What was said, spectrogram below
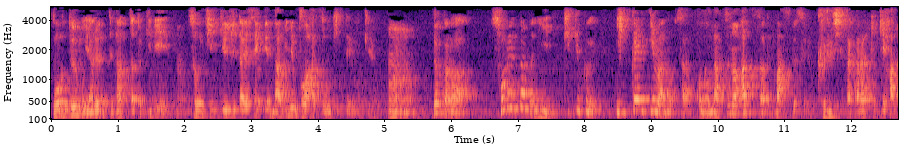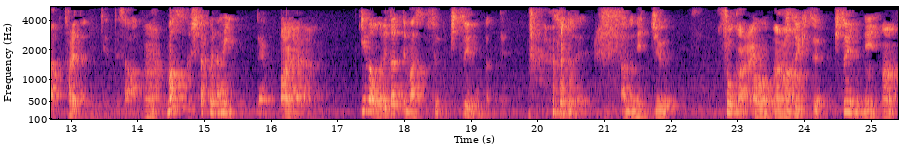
GoTo もやるってなった時に、うんその緊急事態宣言並みにブワーって起きてるわけよ。うん。だから、それなのに、結局、一回今のさ、この夏の暑さでマスクする苦しさから解き放たれた人間ってさ、うん。マスクしたくないんだよ。はいはいはい。今俺だってマスクするのきついもんだって。外で。あの日中。そうかい？うん。きついきつい。きついのに、うん。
